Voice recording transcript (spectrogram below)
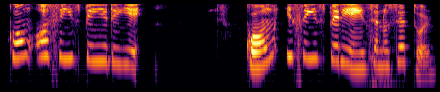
com ou sem, experi... com e sem experiência no setor.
